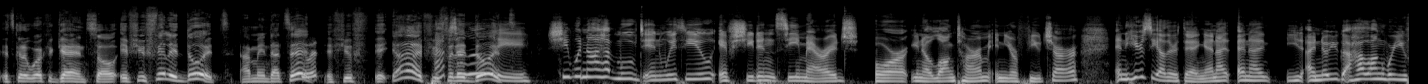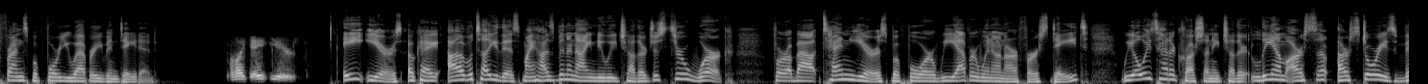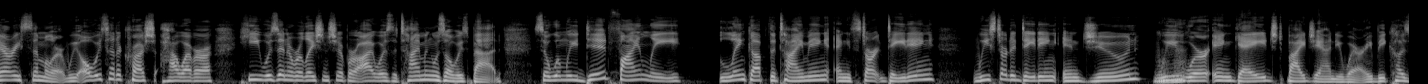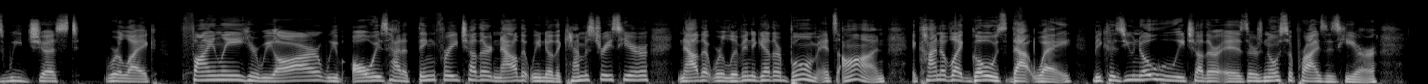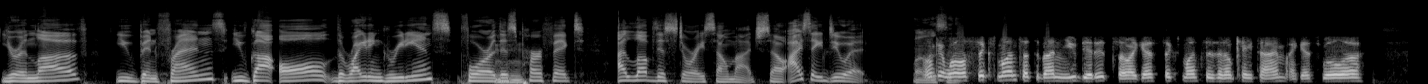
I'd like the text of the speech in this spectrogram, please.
It's gonna work again. So if you feel it, do it. I mean, that's it. It? If you, f- yeah, if you feel it, do it. Absolutely. She would not have moved in with you if she didn't see marriage or, you know, long term in your future. And here's the other thing. And I and I you- I know you got how long were you friends before you ever even dated? Like eight years. Eight years. Okay. I will tell you this. My husband and I knew each other just through work for about 10 years before we ever went on our first date. We always had a crush on each other. Liam, our, our story is very similar. We always had a crush. However, he was in a relationship or I was. The timing was always bad. So when we did finally link up the timing and start dating, we started dating in June. We mm-hmm. were engaged by January because we just we're like, finally, here we are. We've always had a thing for each other. Now that we know the chemistry's here, now that we're living together, boom, it's on. It kind of like goes that way because you know who each other is. There's no surprises here. You're in love. You've been friends. You've got all the right ingredients for this perfect. I love this story so much. So I say do it. Well, Okay, well, six months. That's about, and you did it. So I guess six months is an okay time. I guess we'll uh,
